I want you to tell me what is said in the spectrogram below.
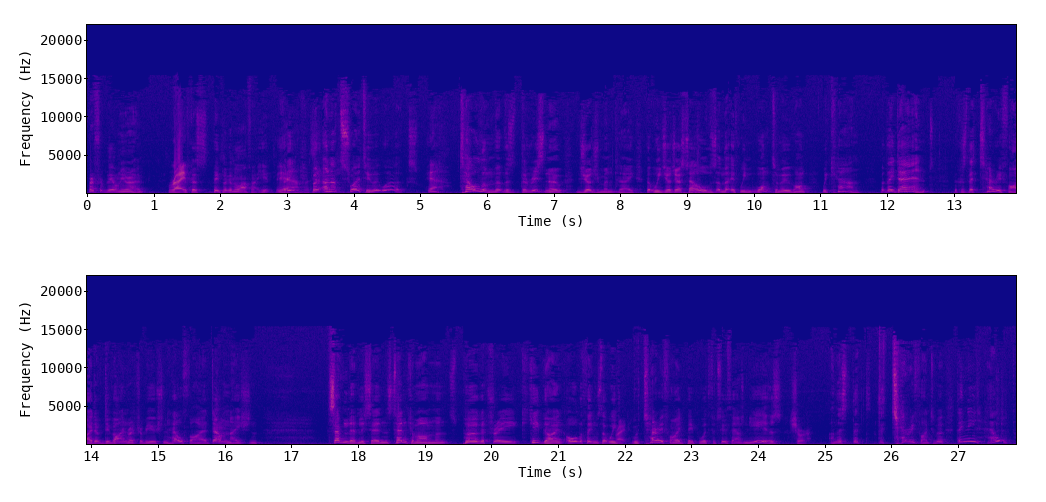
preferably on your own, Right. because people are going to laugh at you. Yeah, But, it, but and I swear to you, it works. yeah. Tell them that there is no judgment day, that we judge ourselves, and that if we want to move on, we can. But they daren't because they're terrified of divine retribution, hellfire, damnation, seven deadly sins, ten commandments, purgatory, keep going, all the things that we, Right. we've terrified people with for 2,000 years. Sure. And they're, they're, they're terrified to move. They need help.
